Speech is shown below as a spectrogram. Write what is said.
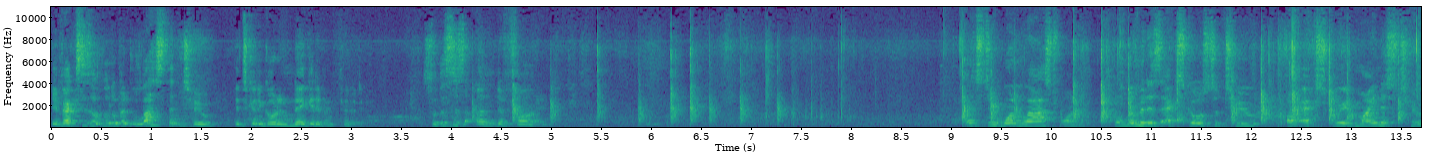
If x is a little bit less than 2, it's going to go to negative infinity. So this is undefined. Let's do one last one. The limit is x goes to 2 of x squared minus 2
